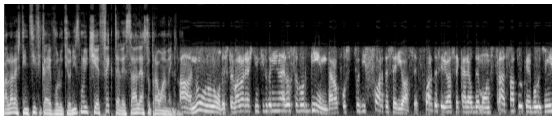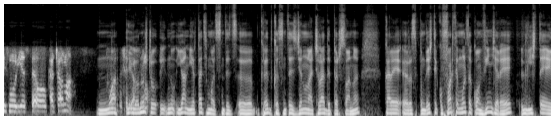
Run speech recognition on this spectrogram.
valoarea științifică a evoluționismului, ci efectele sale asupra oamenilor. A, nu, nu, nu. Despre valoarea științifică nici n-ai rost să vorbim, dar au fost studii foarte serioase, foarte serioase, care au demonstrat faptul că evoluționismul este o cacealma. Nu, serios, eu nu, nu știu, nu, Ioan, iertați-mă, sunteți, uh, cred că sunteți genul acela de persoană care răspundește cu foarte multă convingere niște,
